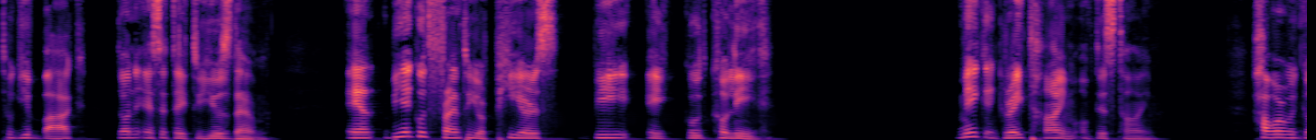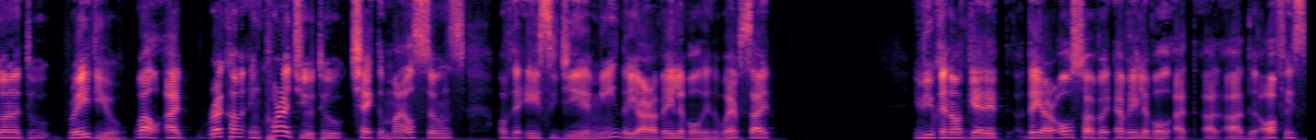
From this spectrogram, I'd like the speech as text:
to give back, don't hesitate to use them. And be a good friend to your peers, be a good colleague. Make a great time of this time. How are we going to grade you? Well, I recommend, encourage you to check the milestones of the ACGME. They are available in the website. If you cannot get it, they are also av- available at, at, at the office.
